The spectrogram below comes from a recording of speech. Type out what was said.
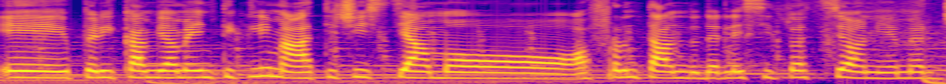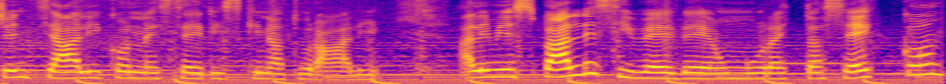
e per i cambiamenti climatici stiamo affrontando delle situazioni emergenziali connesse ai rischi naturali. Alle mie spalle si vede un muretto a secco,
